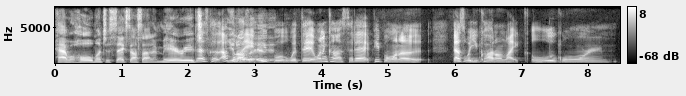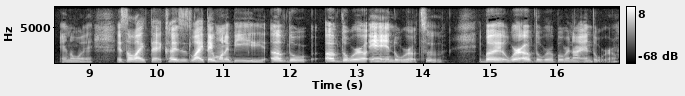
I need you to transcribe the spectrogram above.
have a whole bunch of sex outside of marriage. That's because I You feel know like? It- people with it when it comes to that, people want to. That's what you call them like lukewarm in a way. It's like that because it's like they want to be of the of the world and in the world too, but we're of the world, but we're not in the world.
